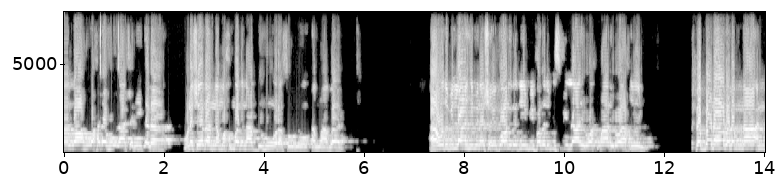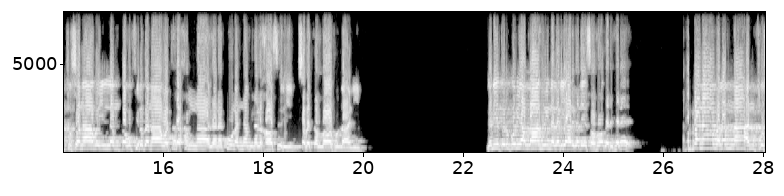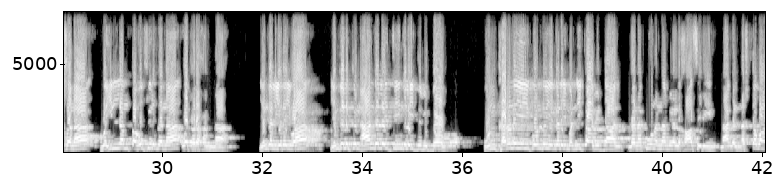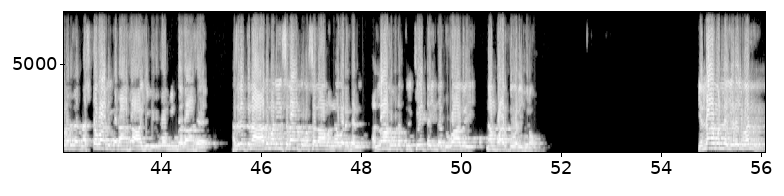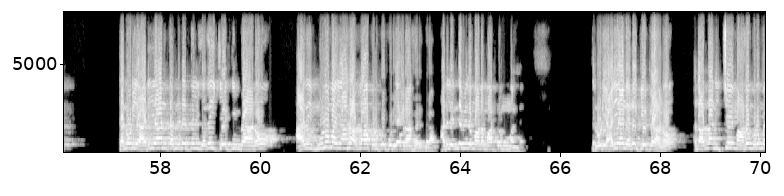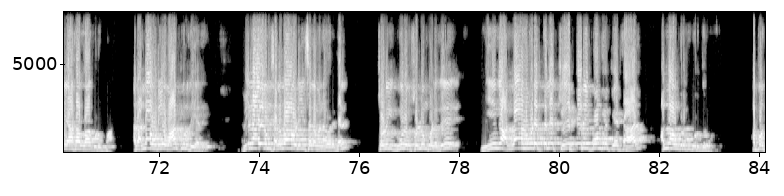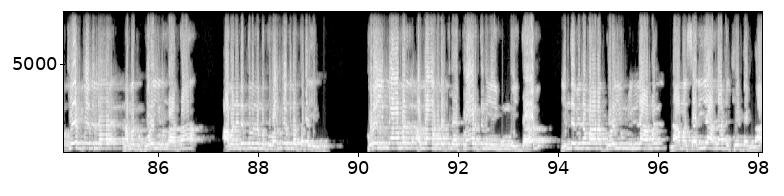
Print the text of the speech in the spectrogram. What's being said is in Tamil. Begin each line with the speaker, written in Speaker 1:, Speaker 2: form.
Speaker 1: الله وحده لا شريك له ونشهد أن محمدا عبده ورسوله أما بعد أعوذ بالله من الشيطان الرجيم بفضل بسم الله الرحمن الرحيم ربنا ظلمنا أنفسنا وإن لم تغفر لنا وترحمنا لنكونن من الخاسرين صدق الله العليم கணியத்திற்குரிய அல்லாஹுவின் நல்லடியார்களே சகோதரர்களே ரப்பனா வலம்னா அன்புசனா வ இல்லம் தகுஃபிர்தனா வ தரஹம்னா எங்கள் இறைவா எங்களுக்கு நாங்களே தீங்கிழைத்து விட்டோம். உன் கருணையை கொண்டு எங்களை மன்னிக்காவிட்டால் லனகூனன்ன மினல் ஹாசிரின். நாங்கள் நஷ்டவாளர்கள் நஷ்டவாளிகளாக ஆகிவிடுவோம் என்பதாக ஹசரத்னா ஆதம் அலி சலாத்து வசலாம் அவர்கள் அல்லாஹுவிடத்தில் கேட்ட இந்த துவாவை நாம் பார்த்து வருகிறோம். எல்லாம் வல்ல இறைவன் தன்னுடைய அடியான் தன்னிடத்தில் எதை கேட்கின்றானோ அதை முழுமையாக அல்லாஹ் கொடுக்கக்கூடியவனாக இருக்கிறான். அதில் எந்த விதமான மாற்றமும் அல்ல. தன்னுடைய அடியான் எதை கேட்கிறானோ அது அல்லாஹ் நிச்சயமாக முழுமையாக அல்லாஹ் கொடுப்பான். அது அல்லாஹ்வுடைய வாக்குறுதி அது. வீநாயகம் சல்லா அலி செல்லமன் அவர்கள் சொல்லி கூறு சொல்லும் பொழுது நீங்க அல்லாஹ்விடத்துல கேட்பதை போன்று கேட்டால் அல்லாஹ் உங்களுக்கு கொடுத்துருவோம் அப்போ கேட்பதுல நமக்கு குறை இருந்தா தான் அவனிடத்துல நமக்கு வர்றதுல தடை இருக்கு. குறையில்லாமல் அல்லாஹுடத்துல பிரார்த்தனையை முன்வைத்தால் எந்த விதமான குறையும் இல்லாமல் நாம சரியா அல்லாட்ட கேட்டோம்னா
